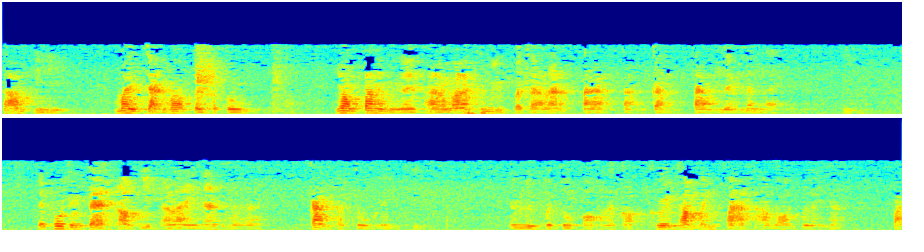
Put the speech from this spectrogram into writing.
ซ้ำอีก ไม่จัดว่าเป็นประตู ย่อมตั้งอยู่ในภาวะที่มีปัจจาระต่างต่างกันตามเดิมนั่นแหละจะพูดถึงแต่เอาอิฐอะไรนะมากั้นประตูนี่ทีลึกประตูออกแล้วก็คืนทำเป็นฝาถาวรไปเลยนะฝา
